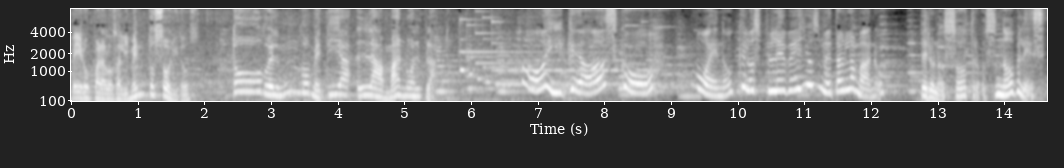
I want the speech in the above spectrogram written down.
Pero para los alimentos sólidos, todo el mundo metía la mano al plato. ¡Ay, qué asco! Bueno, que los plebeyos metan la mano. Pero nosotros, nobles,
